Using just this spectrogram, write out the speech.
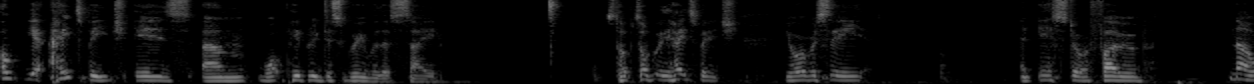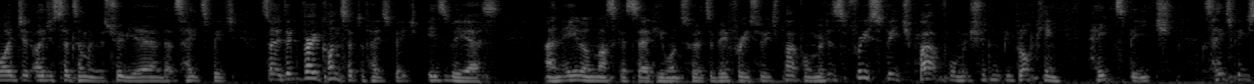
Oh yeah, hate speech is um, what people who disagree with us say. Stop, stop with your hate speech. You're obviously an ist or a phobe. No, I just I just said something that's true. Yeah, that's hate speech. So the very concept of hate speech is BS. And Elon Musk has said he wants Twitter to be a free speech platform. If it's a free speech platform, it shouldn't be blocking hate speech because hate speech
